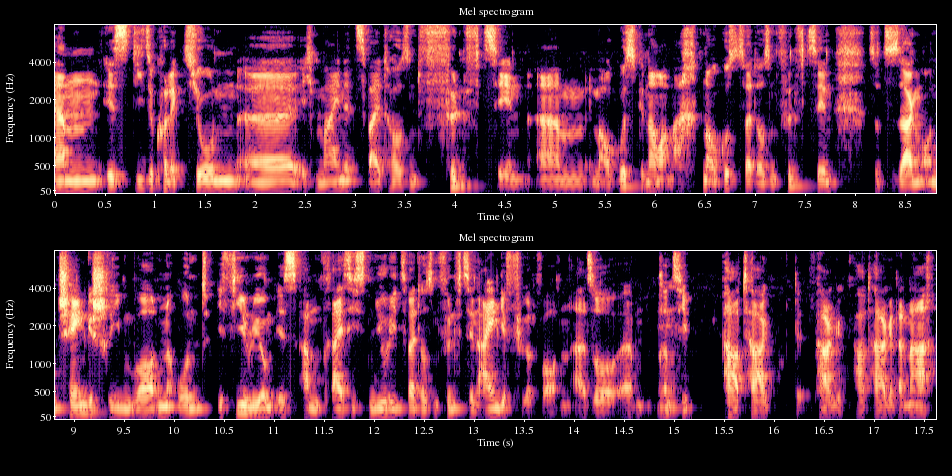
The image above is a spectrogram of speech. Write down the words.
ähm, ist diese Kollektion, äh, ich meine 2015, ähm, im August, genau, am 8. August 2015 sozusagen on-chain geschrieben worden und Ethereum ist am 30. Juli 2015 eingeführt worden. Also ähm, im mhm. Prinzip mhm. paar Tage paar, paar Tage danach.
